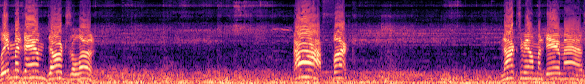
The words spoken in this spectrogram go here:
Leave my damn dogs alone. Ah, fuck. Knocked me on my damn ass.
